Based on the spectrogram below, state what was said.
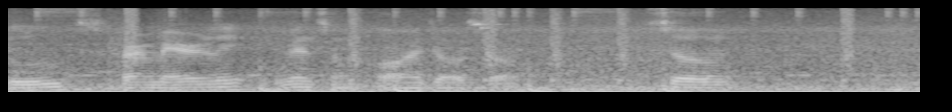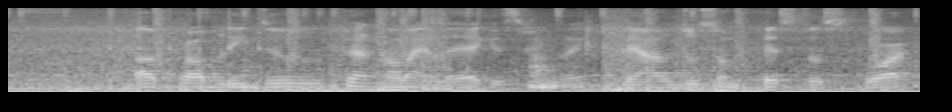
glutes primarily, even some quads also. So I'll probably do, depending how my leg is feeling. Then I'll do some pistol squat.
